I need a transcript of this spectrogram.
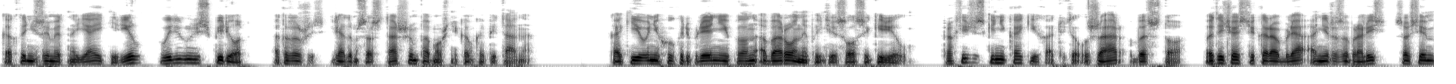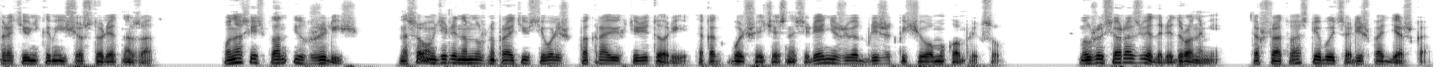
Как-то незаметно я и Кирилл выдвинулись вперед, оказавшись рядом со старшим помощником капитана. «Какие у них укрепления и план обороны?» — поинтересовался Кирилл. «Практически никаких», — ответил Жар Б-100. «В этой части корабля они разобрались со всеми противниками еще сто лет назад. У нас есть план их жилищ. На самом деле нам нужно пройти всего лишь по краю их территории, так как большая часть населения живет ближе к пищевому комплексу. Мы уже все разведали дронами, так что от вас требуется лишь поддержка».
